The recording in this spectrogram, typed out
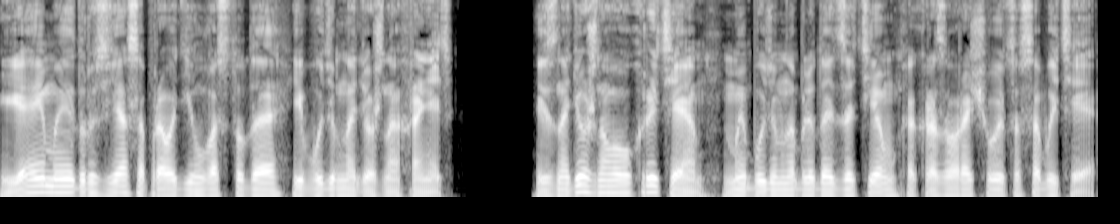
Я и мои друзья сопроводим вас туда и будем надежно охранять. Из надежного укрытия мы будем наблюдать за тем, как разворачиваются события,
